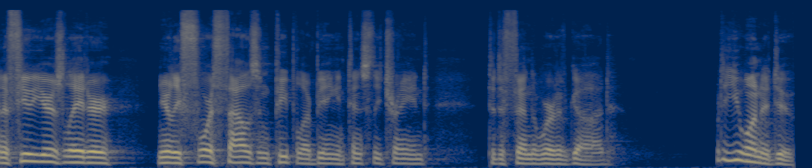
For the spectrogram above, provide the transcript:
And a few years later, nearly 4,000 people are being intensely trained to defend the Word of God. What do you want to do?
